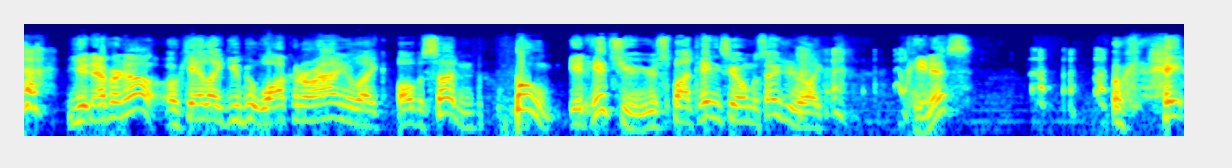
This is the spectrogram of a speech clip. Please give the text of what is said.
you never know. Okay, like you've been walking around, you're like, all of a sudden, boom, it hits you. You're spontaneously homosexual. You're like, penis? Okay,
